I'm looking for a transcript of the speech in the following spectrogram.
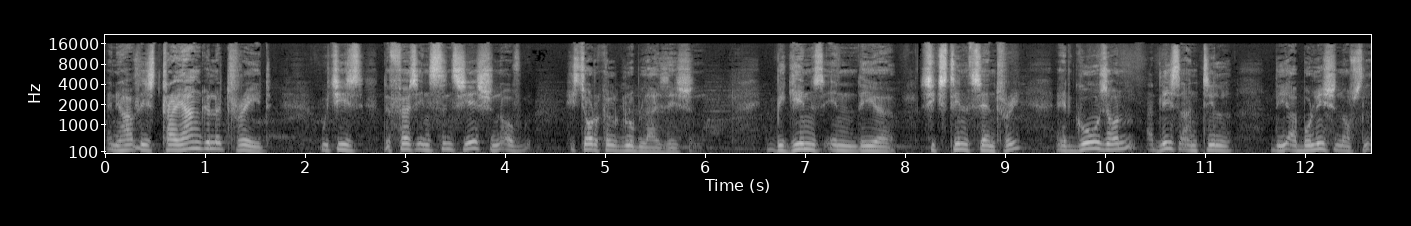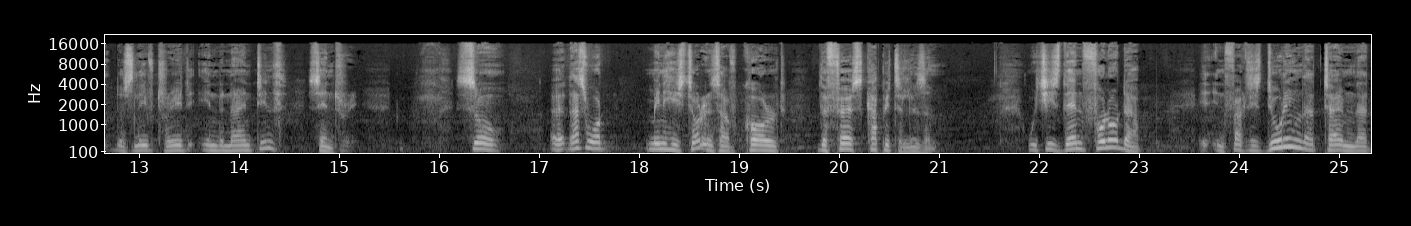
and you have this triangular trade, which is the first instantiation of historical globalization. It begins in the uh, 16th century, and it goes on at least until the abolition of the slave trade in the 19th century. So uh, that's what many historians have called the first capitalism, which is then followed up. In fact, it's during that time that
